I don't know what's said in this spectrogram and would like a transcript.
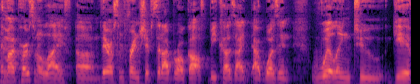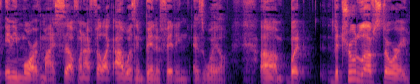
in my personal life, um, there are some friendships that I broke off because I, I wasn't willing to give any more of myself when I felt like I wasn't benefiting as well. Um, but the true love story,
